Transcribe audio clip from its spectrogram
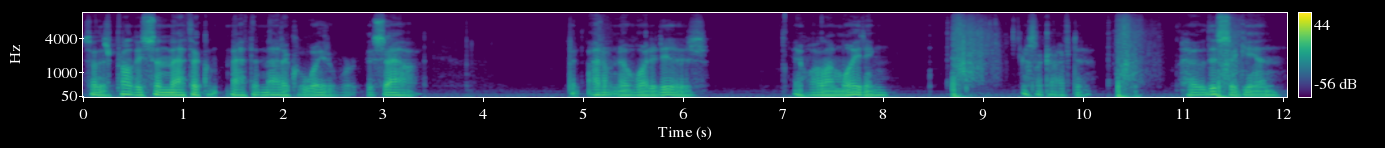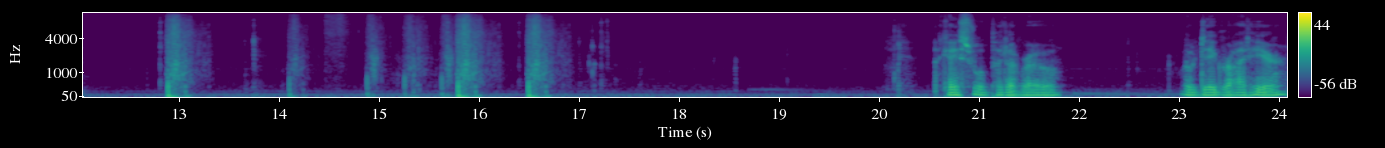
So there's probably some mathematical way to work this out. But I don't know what it is. And while I'm waiting, it's like I have to hoe this again. So we'll put a row, we'll dig right here.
